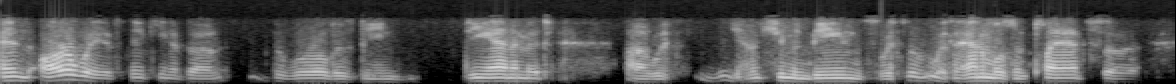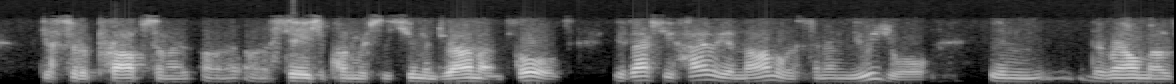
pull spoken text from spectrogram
And our way of thinking about the world as being deanimate, uh, with you know, human beings, with with animals and plants, uh, just sort of props on a, on a on a stage upon which the human drama unfolds, is actually highly anomalous and unusual in the realm of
